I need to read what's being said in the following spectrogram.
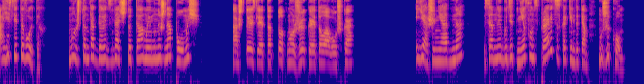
А если это Войтах? Может, он так дает знать, что там, и ему нужна помощь? А что, если это тот мужик, и это ловушка? Я же не одна. За мной будет Неф, он справится с каким-то там мужиком.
